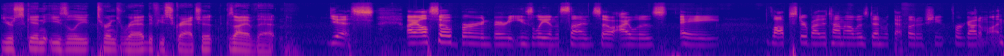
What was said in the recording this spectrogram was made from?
your skin easily turns red if you scratch it? Because I have that. yes, I also burn very easily in the sun, so I was a lobster by the time I was done with that photo shoot for Gatomon.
